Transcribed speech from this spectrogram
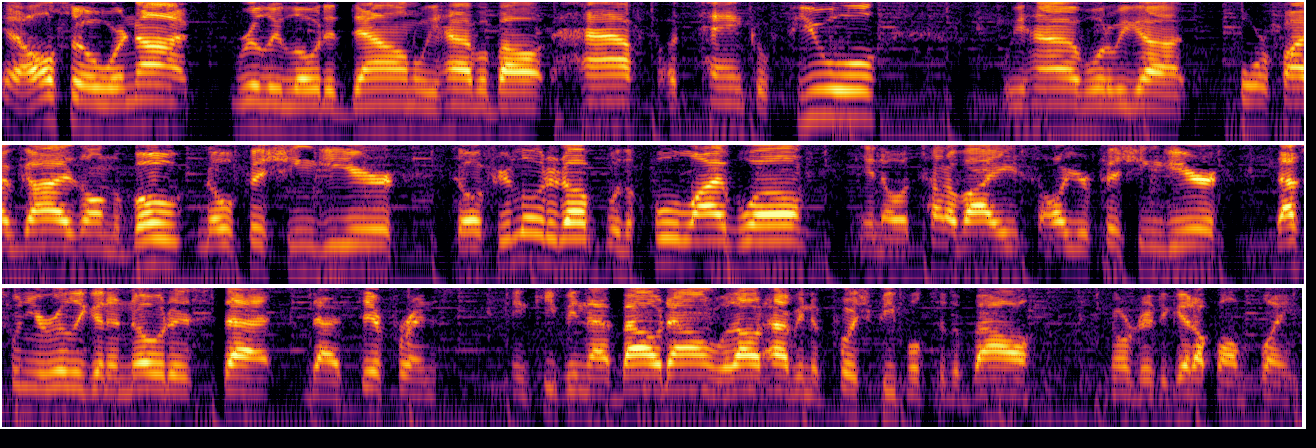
Yeah, also we're not really loaded down. We have about half a tank of fuel. We have, what do we got? Four or five guys on the boat, no fishing gear. So if you're loaded up with a full live well, you know, a ton of ice, all your fishing gear, that's when you're really gonna notice that, that difference in keeping that bow down without having to push people to the bow in order to get up on plane.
